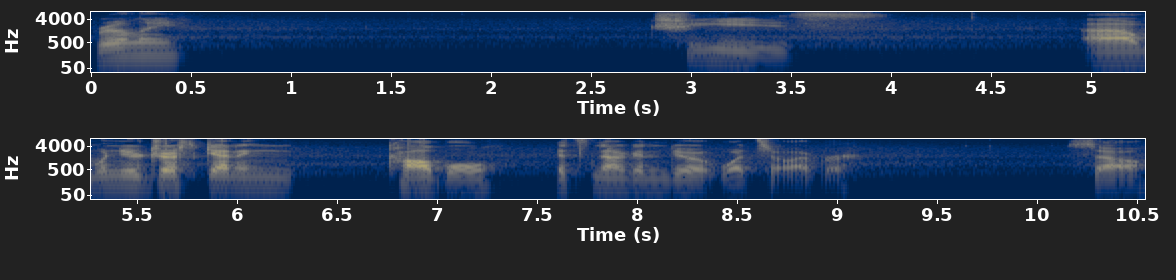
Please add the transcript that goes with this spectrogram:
really? Jeez. Uh, when you're just getting cobble, it's not going to do it whatsoever. So,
